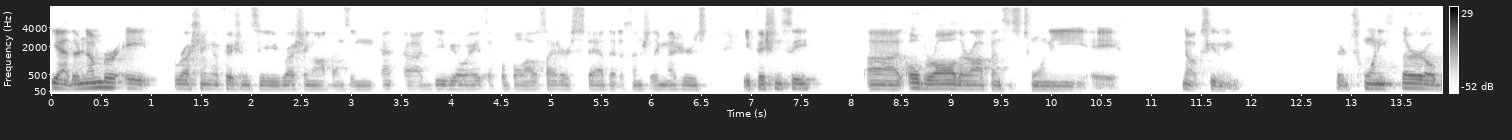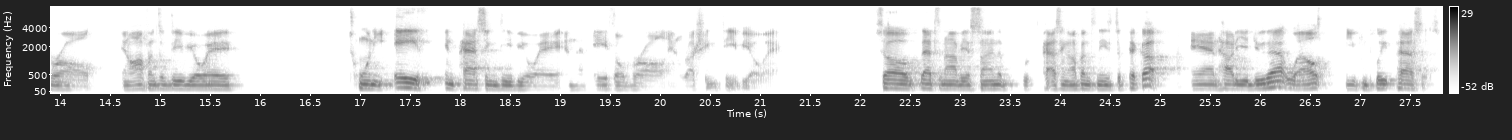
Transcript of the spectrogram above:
yeah, they're number eight rushing efficiency, rushing offense in uh, DVOA. It's a football outsider stat that essentially measures efficiency. Uh, overall, their offense is 28th. No, excuse me. They're 23rd overall in offensive DVOA, 28th in passing DVOA, and then eighth overall in rushing DVOA. So that's an obvious sign that passing offense needs to pick up. And how do you do that? Well, you complete passes.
